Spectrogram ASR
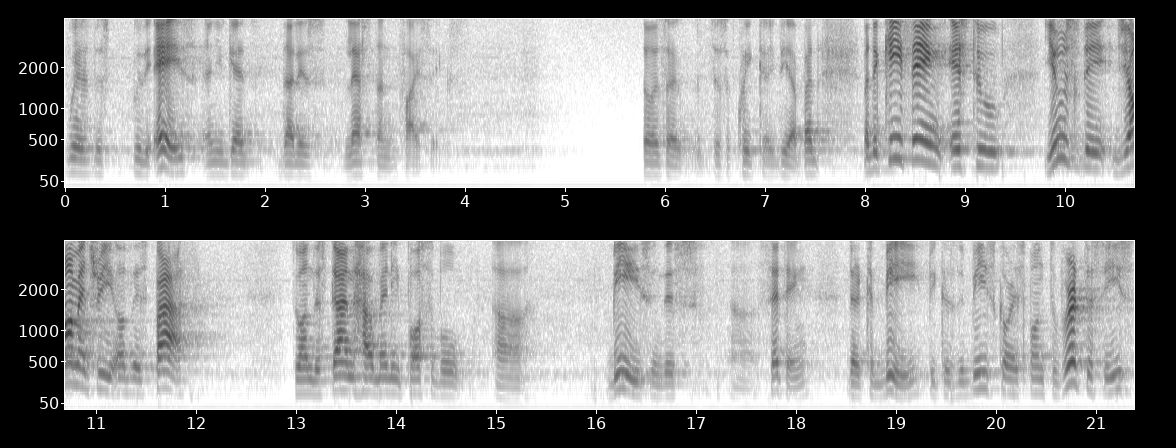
with, this, with the A's, and you get that is less than 5 6. So it's a, just a quick idea. But, but the key thing is to use the geometry of this path to understand how many possible uh, B's in this uh, setting there can be, because the B's correspond to vertices,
